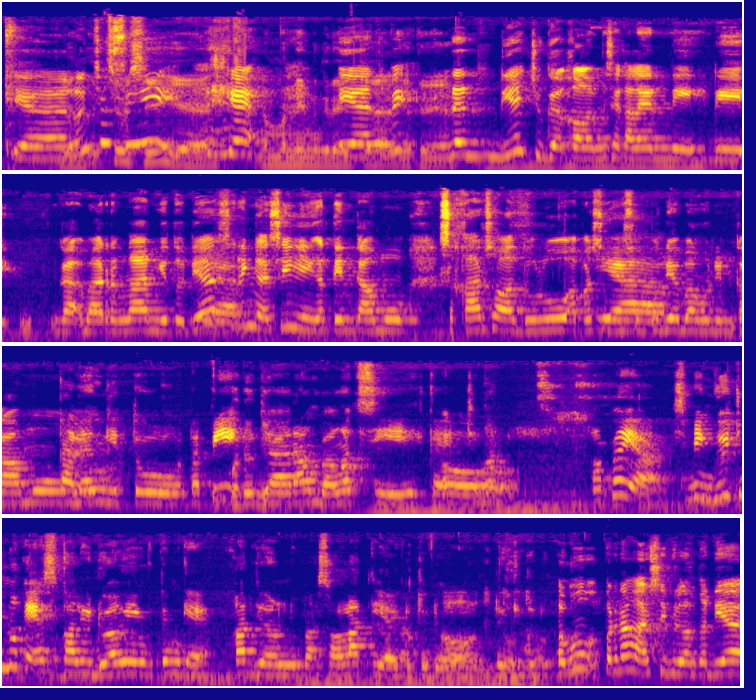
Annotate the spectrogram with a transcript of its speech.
ya, Ya, lucu, lucu sih, ya. Kayak Nemenin gereja iya, tapi, gitu ya. Dan dia juga kalau misalnya kalian nih di nggak barengan gitu, dia Iya. sering nggak sih ngingetin kamu sekar sholat dulu apa subuh subuh Iya. dia bangunin kamu. kadang gitu tapi Kadang gitu? jarang banget sih kayak Oh. cuman apa ya seminggu cuma kayak sekali doang ngingetin kayak kar jangan lupa sholat ya gitu Oh, doang gitu. Udah gitu doang. Kamu pernah gak sih bilang ke dia,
